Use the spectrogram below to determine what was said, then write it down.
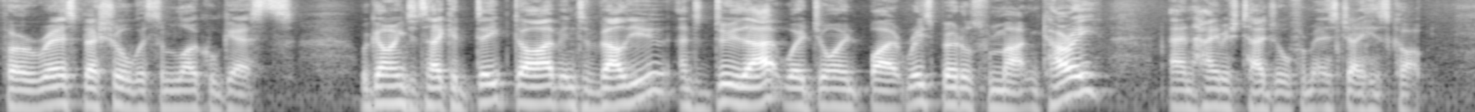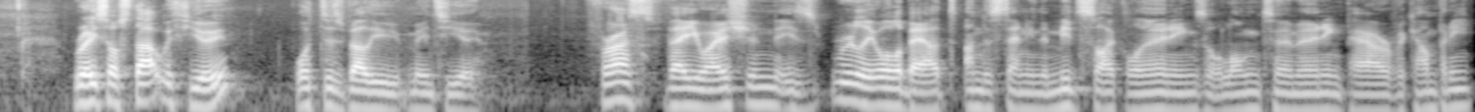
for a rare special with some local guests. We're going to take a deep dive into value and to do that we're joined by Reece Birtles from Martin Currie and Hamish Tadgell from SG Hiscock. Reece, I'll start with you. What does value mean to you? For us, valuation is really all about understanding the mid-cycle earnings or long-term earning power of a company,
